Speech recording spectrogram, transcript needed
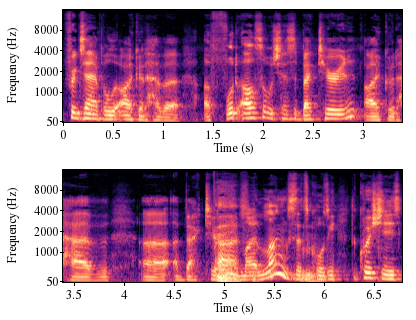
for example, I could have a, a foot ulcer which has a bacteria in it. I could have uh, a bacteria ah, in my lungs that's mm. causing. It. The question is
